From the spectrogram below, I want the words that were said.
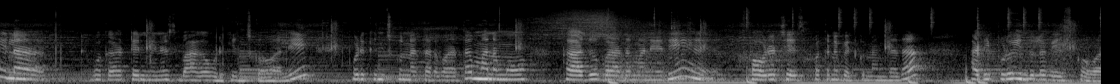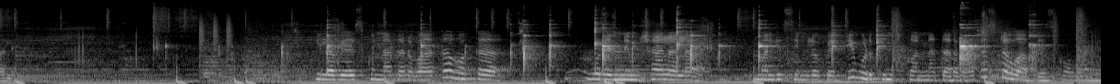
ఇలా ఒక టెన్ మినిట్స్ బాగా ఉడికించుకోవాలి. ఉడికించుకున్న తర్వాత మనము కాజు బాదం అనేది పౌడర్ చేసి పక్కన పెట్టుకున్నాం కదా. అది ఇప్పుడు ఇందులో వేసుకోవాలి. ఇలా వేసుకున్న తర్వాత ఒక రెండు నిమిషాలు అలా మళ్ళీ సిమ్లో పెట్టి ఉడికించుకున్న తర్వాత స్టవ్ ఆఫ్ చేసుకోవాలి.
